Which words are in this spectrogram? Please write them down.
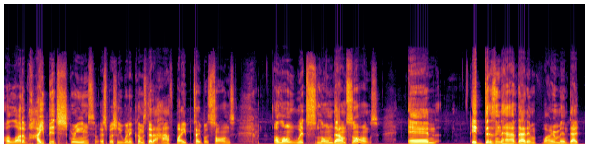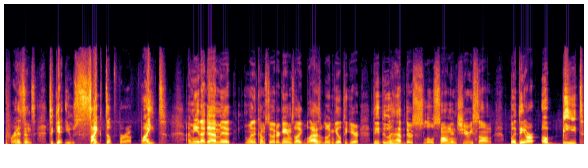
a lot of high pitched screams, especially when it comes to the half pipe type of songs, along with slowed down songs. And it doesn't have that environment, that presence to get you psyched up for a fight. I mean, I gotta admit, when it comes to other games like BlazBlue and Guilty Gear, they do have their slow song and cheery song, but they are upbeat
